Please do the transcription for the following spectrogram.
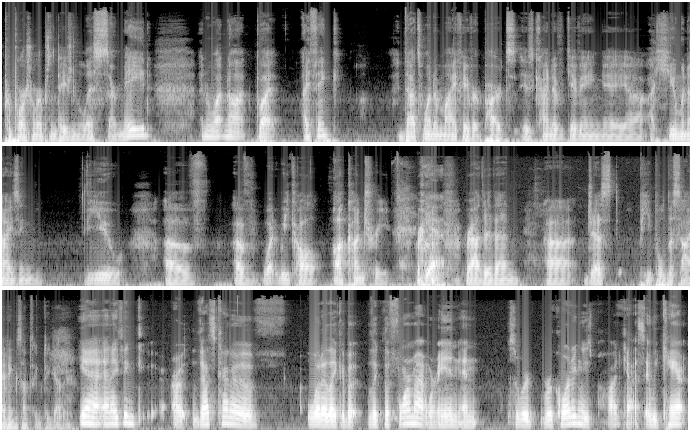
proportional representation lists are made and whatnot. But I think that's one of my favorite parts is kind of giving a, uh, a humanizing view of of what we call a country Yeah. rather than uh, just people deciding something together. Yeah, and I think our, that's kind of what I like about like the format we're in, and so we're recording these podcasts, and we can't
